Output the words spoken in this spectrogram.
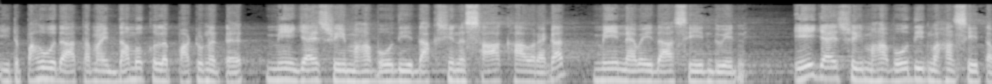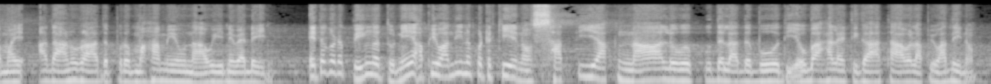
ඊට පහුවදා තමයි දමකොළ පටුනට මේ ජයශ්‍රී මහබෝධී දක්ෂිණ සාකාව රැගත් මේ නැවයිදා සීන්දුවෙන්නේ. ඒ ජයශ්‍රී මහබෝධීන් වහන්සේ තමයි අද අනුරාධපුර මහමයවුනාවීන වැඩයින්. එතකොට පිංහතුනේ අපි වඳිනකොට කියනො සතියක් නාලොව පුදලද බෝධිය ඔබහල ඇති ගාථාවල අපි වඳිනවා.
